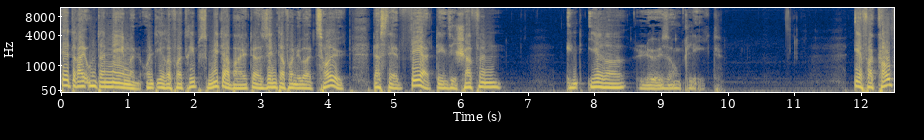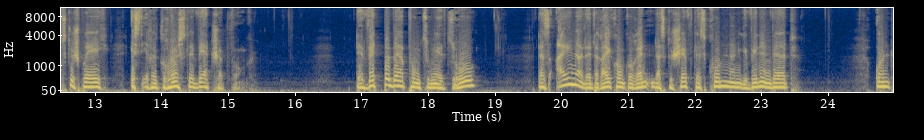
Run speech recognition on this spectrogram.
der drei Unternehmen und ihre Vertriebsmitarbeiter sind davon überzeugt, dass der Wert, den sie schaffen, in ihrer Lösung liegt. Ihr Verkaufsgespräch ist ihre größte Wertschöpfung. Der Wettbewerb funktioniert so, dass einer der drei Konkurrenten das Geschäft des Kunden gewinnen wird und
